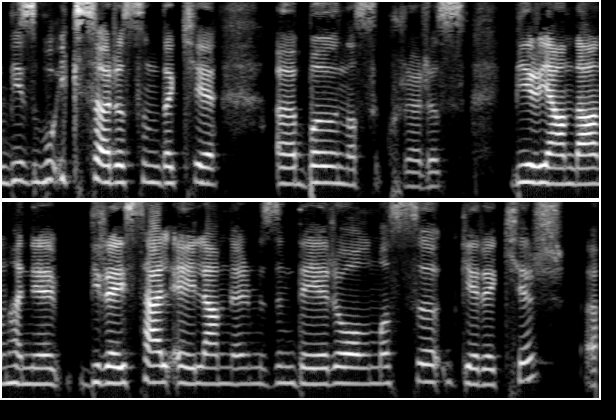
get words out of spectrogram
Biz bu ikisi arasındaki e, bağı nasıl kurarız? Bir yandan hani bireysel eylemlerimizin değeri olması gerekir. E,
